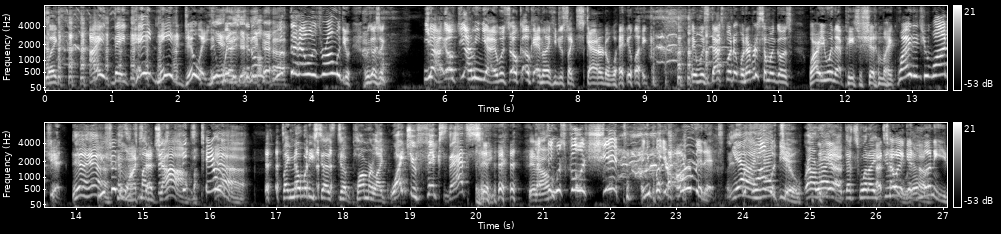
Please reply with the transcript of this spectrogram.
Like, I, they paid me to do it. You Yeah, wasted yeah, all, yeah. what the hell is wrong with you? And the guy's like, yeah, oh, I mean, yeah, it was okay. okay. And like he just like scattered away. Like it was. That's what. It, whenever someone goes, "Why are you in that piece of shit?" I'm like, "Why did you watch it?" Yeah, yeah. You shouldn't watch my that. That's- job. it's terrible. Yeah. It's like nobody says to a plumber, like, why'd you fix that sink? You That know? thing was full of shit, and you put your arm in it. yeah, What's I wrong had with to. you? Right, right. Yeah. That's what I That's do. how I get yeah. money, you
